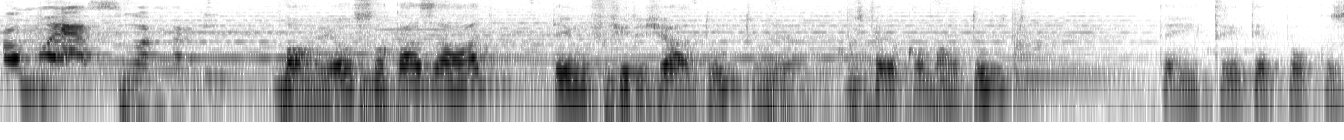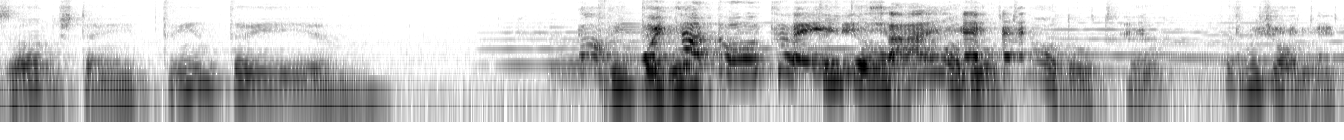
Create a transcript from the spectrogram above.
Como é a sua família? Bom, eu sou casado, tenho um filho já adulto, né? Considero como adulto. Tem 30 e poucos anos, tem 30 e. Não, 31, muito adulto ele 31, já. é um adulto, é um adulto, né? Praticamente um adulto.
